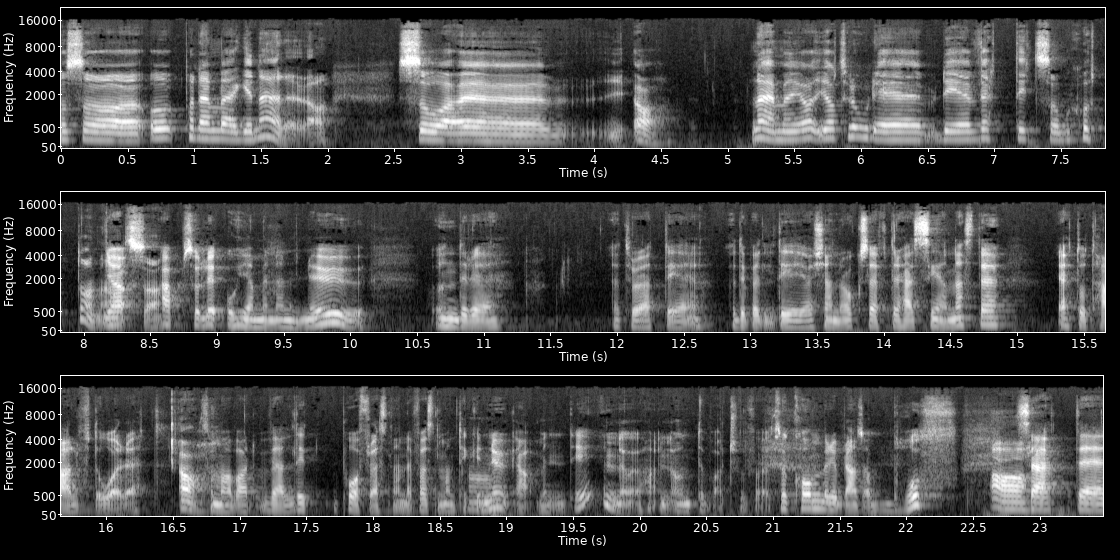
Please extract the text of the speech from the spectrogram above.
Och, så, och på den vägen är det då. Så, eh, ja. Nej men jag, jag tror det är, det är vettigt som 17 Ja, alltså. absolut. Och jag menar nu under det, jag tror att det, och det är väl det jag känner också efter det här senaste ett och ett halvt året. Ja. Som har varit väldigt påfrestande. Fast man tycker nu, ja men det nog, har nog inte varit så förut. Så kommer det ibland så, boff. Ja. Så att eh,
